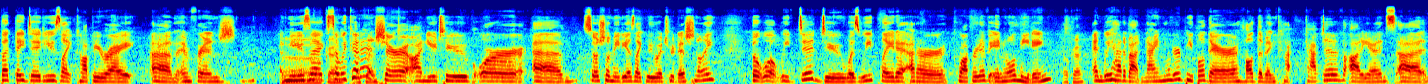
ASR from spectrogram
but they did use like copyright um, infringe music. okay, So we couldn't okay. share it on YouTube or um, social medias like we would traditionally. But what we did do was we played it at our cooperative annual meeting. okay. and we had about 900 people there held them in ca- captive audience uh,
